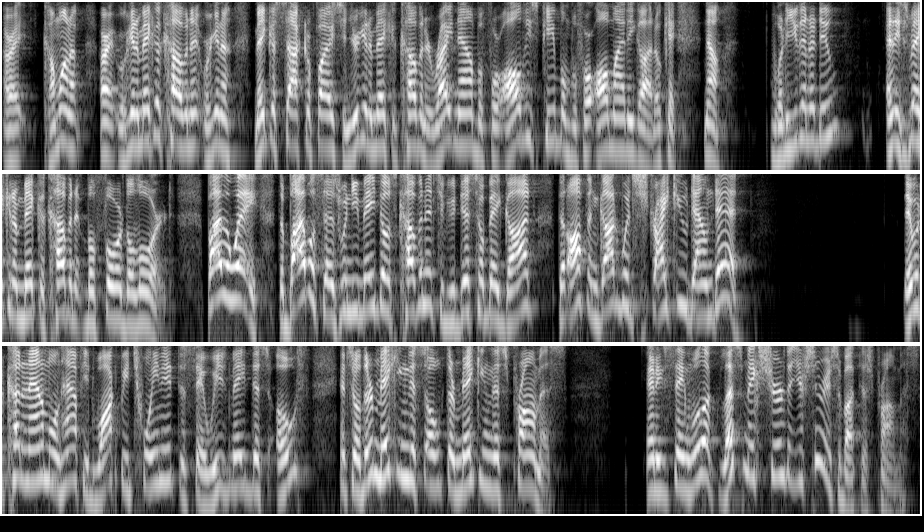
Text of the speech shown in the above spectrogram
All right, come on up. All right, we're going to make a covenant. We're going to make a sacrifice, and you're going to make a covenant right now before all these people and before Almighty God. Okay, now, what are you going to do? And he's making them make a covenant before the Lord. By the way, the Bible says when you made those covenants, if you disobeyed God, that often God would strike you down dead. They would cut an animal in half. You'd walk between it to say, We've made this oath. And so they're making this oath, they're making this promise. And he's saying, Well, look, let's make sure that you're serious about this promise.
